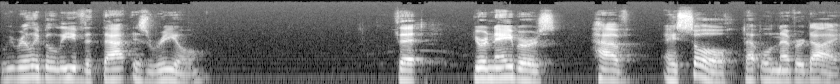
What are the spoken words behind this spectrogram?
Do we really believe that that is real? That your neighbors have a soul that will never die?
